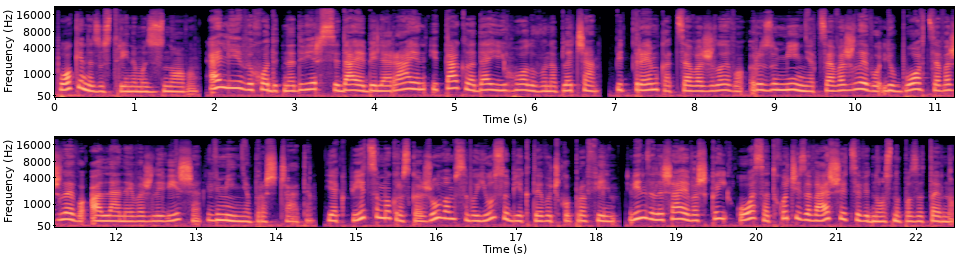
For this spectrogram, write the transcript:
поки не зустрінемось знову. Еллі виходить на двір, сідає біля Райан і так кладе їй голову на плече. Підтримка це важливо, розуміння це важливо, любов це важливо, але найважливіше вміння прощати. Як підсумок розкажу вам свою суб'єктивочку про фільм. Він залишає важкий осад, хоч і завершується відносно позитивно.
